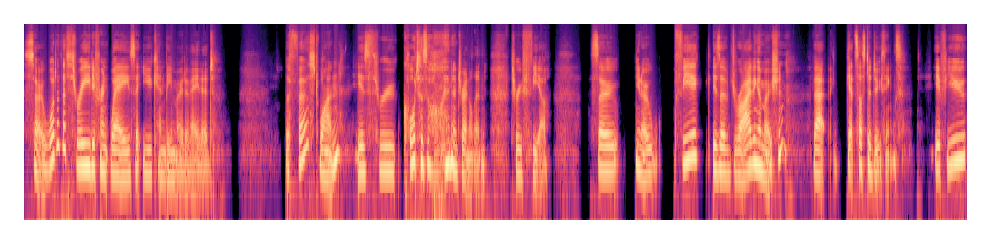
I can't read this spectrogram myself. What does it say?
So, what are the three different ways that you can be motivated? The first one is through cortisol and adrenaline, through fear. So, you know, fear is a driving emotion that gets us to do things. If you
